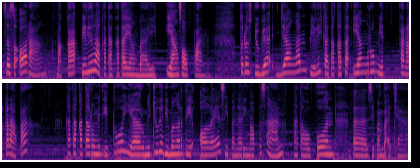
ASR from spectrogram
seseorang, maka pilihlah kata-kata yang baik, yang sopan. Terus juga jangan pilih kata-kata yang rumit. Karena kenapa? Kata-kata rumit itu ya rumit juga dimengerti oleh si penerima pesan ataupun uh, si pembaca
